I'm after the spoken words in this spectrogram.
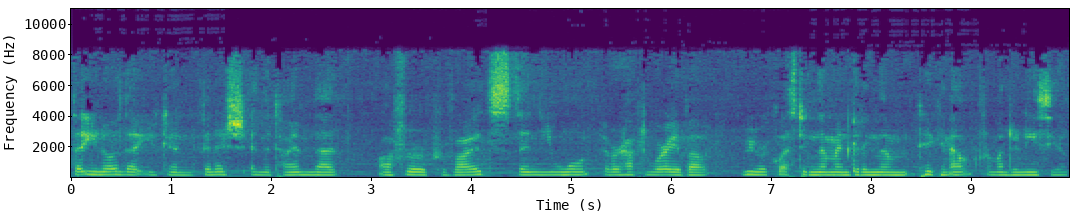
that you know that you can finish in the time that offer provides, then you won't ever have to worry about re-requesting them and getting them taken out from underneath you.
